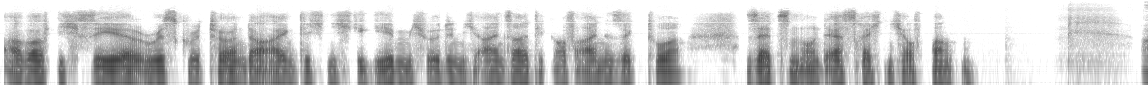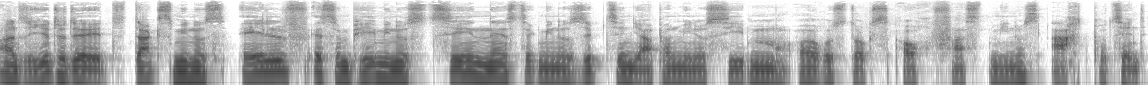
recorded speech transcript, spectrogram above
Aber ich sehe Risk-Return da eigentlich nicht gegeben. Ich würde nicht einseitig auf eine Sektor setzen und erst recht nicht auf Banken. Also year to date DAX minus 11, S&P minus 10, Nasdaq minus 17, Japan minus 7, Eurostox auch fast minus 8 Prozent.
